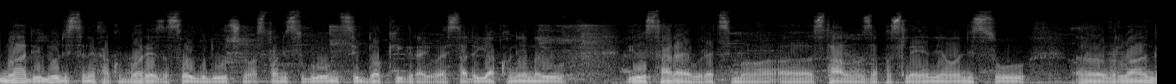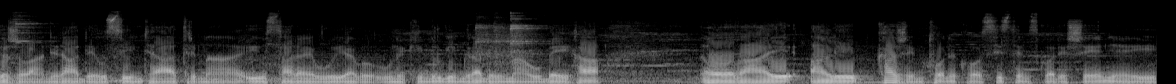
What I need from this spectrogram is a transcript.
mladi ljudi se nekako bore za svoju budućnost. Oni su glumci dok igraju. E sad, iako nemaju i u Sarajevu, recimo, e, stalno zaposlenje, oni su e, vrlo angažovani, rade u svim teatrima i u Sarajevu i evo, u nekim drugim gradovima u BiH. Ovaj, ali, kažem, to neko sistemsko rješenje i e,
